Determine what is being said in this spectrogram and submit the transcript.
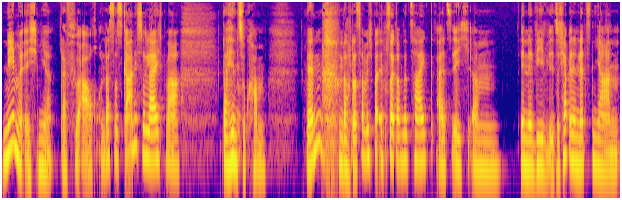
nehme ich mir dafür auch. Und dass es gar nicht so leicht war, dahin zu kommen. Denn, und auch das habe ich bei Instagram gezeigt, als ich ähm, in den, also ich habe in den letzten Jahren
